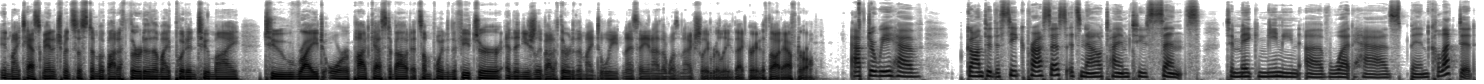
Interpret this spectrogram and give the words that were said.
in my task management system, about a third of them I put into my to write or podcast about at some point in the future. And then usually about a third of them I delete. And I say, you know, that wasn't actually really that great a thought after all. After we have gone through the seek process, it's now time to sense, to make meaning of what has been collected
